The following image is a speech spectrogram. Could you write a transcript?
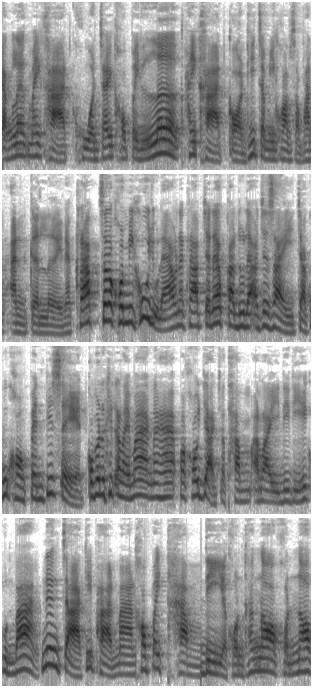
ยังเลิกไม่ขาดควรจะให้เขาไปเลิกให้ขาดก่อนที่จะมีความสัมพันธ์อันเกินเลยนะครับสำหรับคนมีคู่อยู่แล้วนะครับจะได้รับการดูแลเอาใจใส่จากคู่ครองเป็นพิเศษ ก็ไม่ต้องคิดอะไรมากนะฮะเพราะเขาอยากจะทำอะไรดีๆ ให้คุณบ้าง เนื่องจากที่ผ่านมาเขาไปทำดีกับคนข้างนอกคนนอก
